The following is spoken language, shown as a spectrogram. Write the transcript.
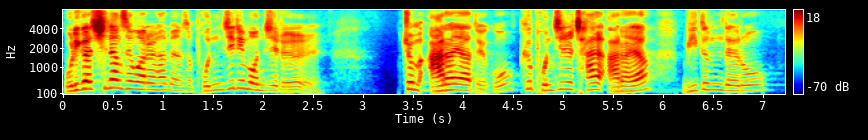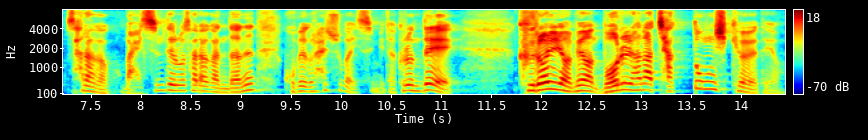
우리가 신앙생활을 하면서 본질이 뭔지를 좀 알아야 되고 그 본질을 잘 알아야 믿음대로 살아가고 말씀대로 살아간다는 고백을 할 수가 있습니다. 그런데 그러려면 뭐를 하나 작동시켜야 돼요.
